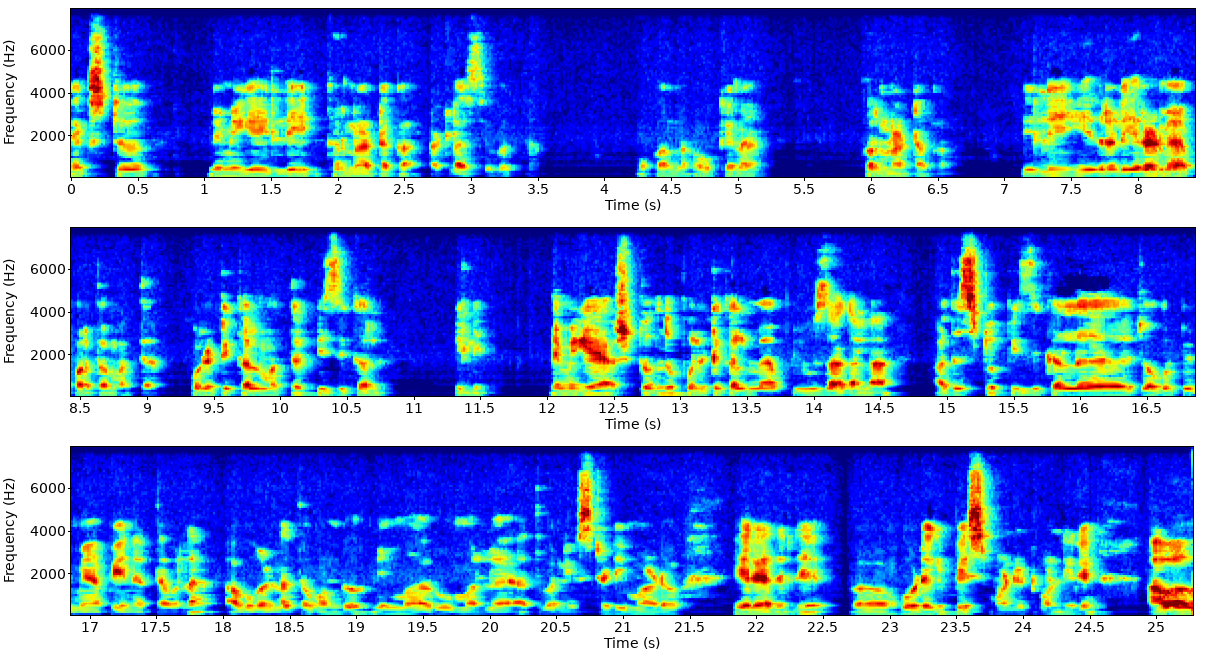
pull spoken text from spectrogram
ನೆಕ್ಸ್ಟ್ ನಿಮಗೆ ಇಲ್ಲಿ ಕರ್ನಾಟಕ ಅಟ್ಲಾಸ್ ಸಿಗುತ್ತೆ ಓಕೆನಾ ಓಕೆನಾ ಕರ್ನಾಟಕ ಇಲ್ಲಿ ಇದರಲ್ಲಿ ಎರಡು ಮ್ಯಾಪ್ ಬರ್ತವೆ ಮತ್ತೆ ಪೊಲಿಟಿಕಲ್ ಮತ್ತೆ ಫಿಸಿಕಲ್ ಇಲ್ಲಿ. ನಿಮಗೆ ಅಷ್ಟೊಂದು ಪೊಲಿಟಿಕಲ್ ಮ್ಯಾಪ್ ಯೂಸ್ ಆಗಲ್ಲ, ಆದಷ್ಟು ಫಿಸಿಕಲ್ ಜೋಗ್ರಫಿ ಮ್ಯಾಪ್ ಏನಿರ್ತಾವಲ್ಲ ಅವುಗಳನ್ನ ತಗೊಂಡು ನಿಮ್ಮ ರೂಮಲ್ಲಿ ಅಥವಾ ನೀವು ಸ್ಟಡಿ ಮಾಡೋ ಏರಿಯಾದಲ್ಲಿ ಗೋಡೆಗೆ ಪೇಸ್ಟ್ ಮಾಡಿ ಇಟ್ಕೊಂಡಿರಿ. ಅವಾಗ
